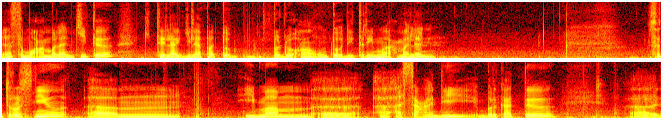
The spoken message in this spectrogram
Dan semua amalan kita kita lagi lah patut berdoa untuk diterima amalan. Seterusnya um, Imam uh, As-Sa'adi berkata Uh,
